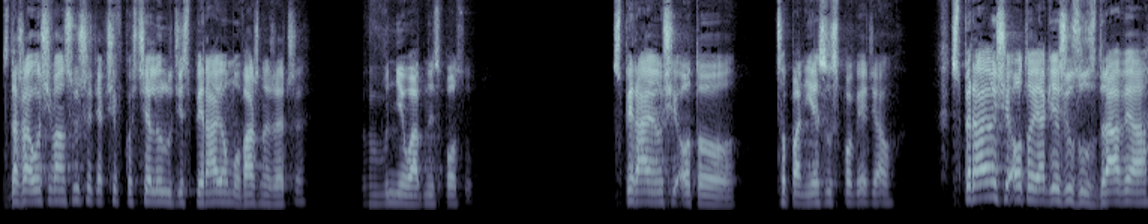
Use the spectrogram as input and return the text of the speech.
Zdarzało się wam słyszeć, jak się w kościele ludzie spierają o ważne rzeczy w nieładny sposób? Spierają się o to, co Pan Jezus powiedział. Spierają się o to, jak Jezus uzdrawia.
